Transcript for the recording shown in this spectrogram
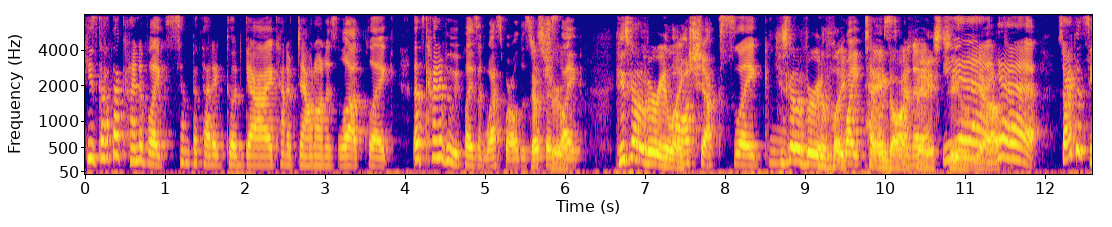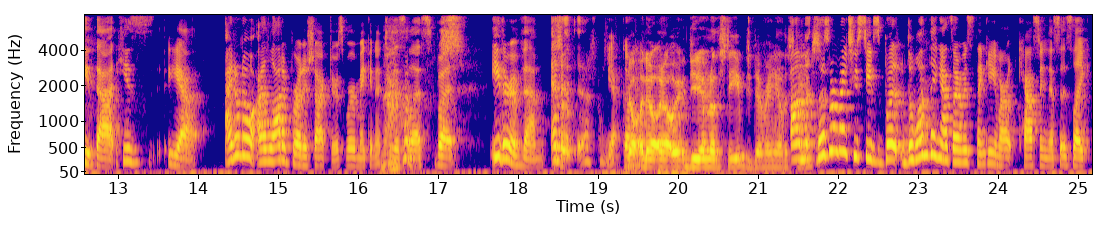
he's got that kind of like sympathetic good guy, kind of down on his luck. Like that's kind of who he plays in Westworld. Is That's just true. like He's got a very oh like shucks, like he's got a very like white toast hangdog kinda. face too. Yeah, Yeah. yeah. So I could see that. He's yeah. I don't know. A lot of British actors were making it to this list, but either of them. And uh, yeah, go No, ahead. no, no. Do you have another Steve? Did you have any other Um, those were my two Steves. But the one thing, as I was thinking about casting this, is like,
